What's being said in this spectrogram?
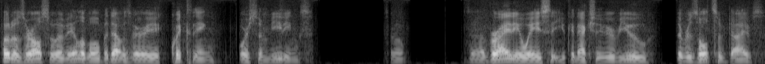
photos are also available, but that was very quick thing for some meetings. So there's a variety of ways that you can actually review the results of dives.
